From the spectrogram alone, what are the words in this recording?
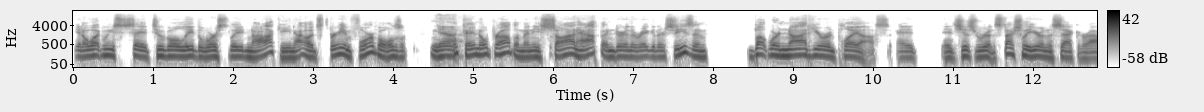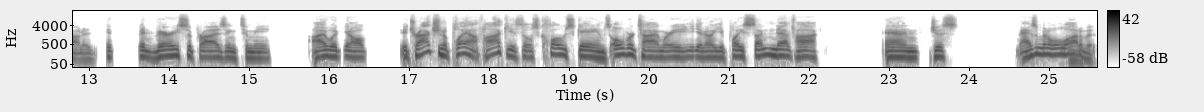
You know what we say, two goal lead, the worst lead in hockey. Now it's three and four goals yeah. Okay, no problem. And he saw it happen during the regular season, but we're not here in playoffs. It, it's just, especially here in the second round. It, it's been very surprising to me. I would, you know, the attraction of playoff hockey is those close games, overtime where you, you know, you play sudden death hockey and just hasn't been a whole lot of it.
